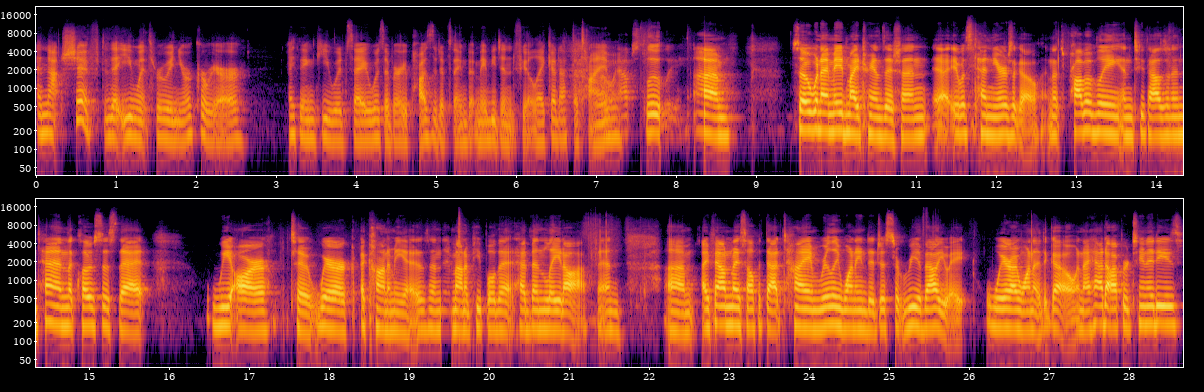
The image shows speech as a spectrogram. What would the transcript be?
and that shift that you went through in your career i think you would say was a very positive thing but maybe didn't feel like it at the time. oh, absolutely. Um, so when I made my transition, uh, it was 10 years ago, and it's probably in 2010 the closest that we are to where our economy is and the amount of people that had been laid off. And um, I found myself at that time really wanting to just reevaluate where I wanted to go. And I had opportunities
